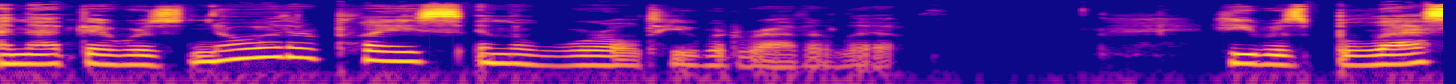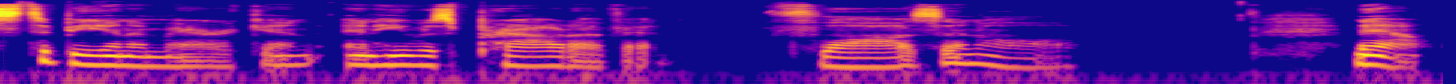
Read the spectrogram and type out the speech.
and that there was no other place in the world he would rather live. He was blessed to be an American, and he was proud of it, flaws and all. Now,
